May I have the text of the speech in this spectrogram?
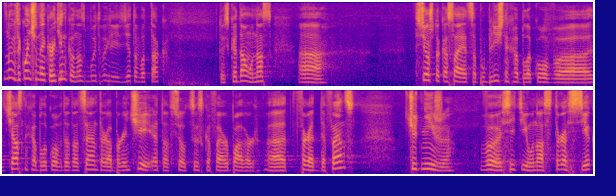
Ну и законченная картинка у нас будет выглядеть где-то вот так. То есть когда у нас а, все, что касается публичных облаков, а, частных облаков, дата-центра, бранчей, это все Cisco Firepower а, Threat Defense. Чуть ниже в сети у нас TrustSec,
